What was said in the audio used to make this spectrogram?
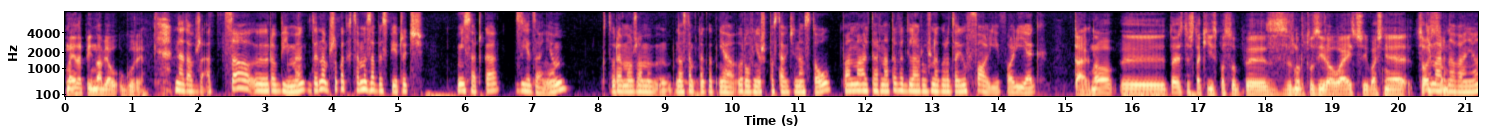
najlepiej nabiał u góry. No dobrze, a co y, robimy, gdy na przykład chcemy zabezpieczyć miseczkę z jedzeniem, które możemy następnego dnia również postawić na stół? Pan ma alternatywy dla różnego rodzaju folii, folijek. Tak, no y, to jest też taki sposób y, z nurtu zero waste, czyli właśnie coś, Nie co- marnowania.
